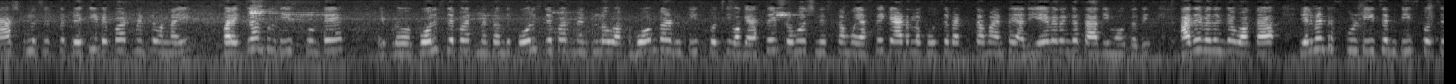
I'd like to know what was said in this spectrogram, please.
రాష్ట్రంలో చూస్తే ప్రతి డిపార్ట్మెంట్లు ఉన్నాయి. ఫర్ ఎగ్జాంపుల్ తీసుకుంటే ఇప్పుడు పోలీస్ డిపార్ట్మెంట్ ఉంది. పోలీస్ డిపార్ట్మెంట్లో ఒక హోమ్ గార్డ్ తీసుకొచ్చి ఒక ఎస్ఐ ప్రమోషన్ ఇస్తాము ఎస్ఐ క్యాడర్లో కూర్చోబెడతాము అంటే అది ఏ విధంగా సాధ్యమవుతుంది? అదే విధంగా ఒక ఎలిమెంటరీ స్కూల్ టీచర్ని తీసుకొచ్చి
